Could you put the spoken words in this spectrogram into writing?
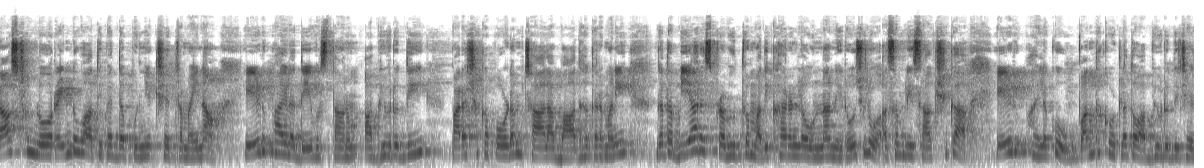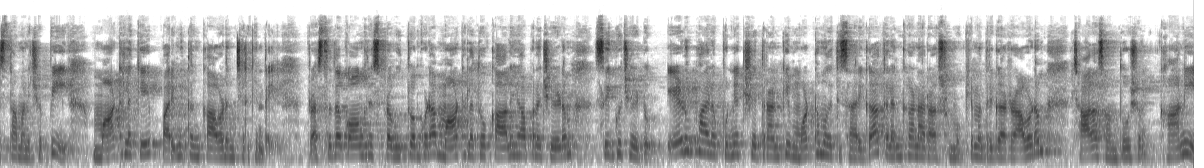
రాష్ట్రంలో రెండవ అతిపెద్ద పుణ్యక్షేత్రమైన ఏడుపాయల దేవస్థానం అభివృద్ధి పరచకపోవడం చాలా బాధాకరమని గత బీఆర్ఎస్ ప్రభుత్వం అధికారంలో ఉన్నన్ని రోజులు అసెంబ్లీ సాక్షిగా ఏడుపాయలకు వంద కోట్లతో అభివృద్ధి చేస్తామని చెప్పి మాటలకే పరిమితం కావడం జరిగింది. ప్రస్తుత కాంగ్రెస్ ప్రభుత్వం కూడా మాటలతో కాలయాపన చేయడం సిగ్గుచేటు. ఏడుపాయల పుణ్యక్షేత్రానికి మొట్టమొదటిసారిగా తెలంగాణ రాష్ట్ర ముఖ్యమంత్రిగా రావడం చాలా సంతోషం. కానీ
